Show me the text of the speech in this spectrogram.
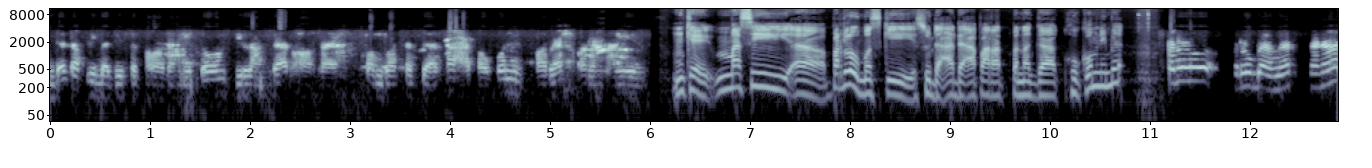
data pribadi seseorang itu dilanggar oleh pemproses data ataupun oleh orang lain. Oke, okay, masih uh, perlu meski sudah ada aparat penegak hukum nih Mbak? Perlu, perlu banget karena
